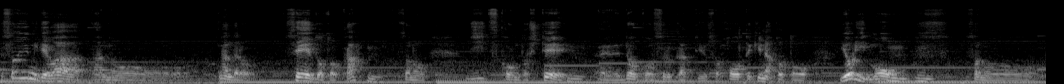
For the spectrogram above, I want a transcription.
うん。そういう意味ではあのなんだろう制度とか、うん。その事実婚として、うん。えーどうこうするかっていうその法的なことよりも、うんうん。その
